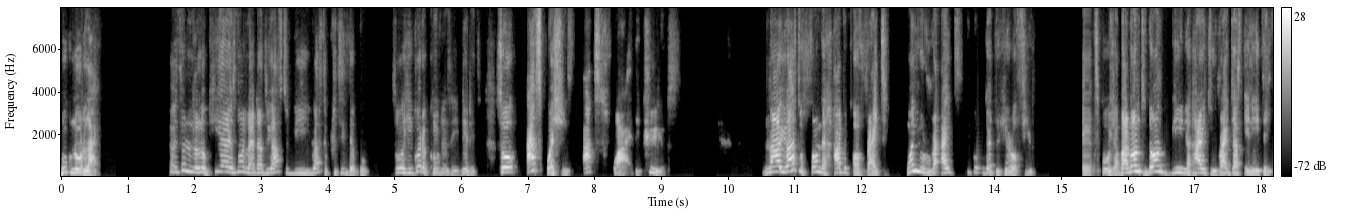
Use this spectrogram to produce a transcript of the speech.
Book no lie. I told him, look, here it's not like that. You have to be, you have to critique the book. So he got a confidence, he did it. So ask questions, ask why, be curious. Now you have to form the habit of writing. When you write, people get to hear of you exposure. But don't, don't be in a hurry to write just anything.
